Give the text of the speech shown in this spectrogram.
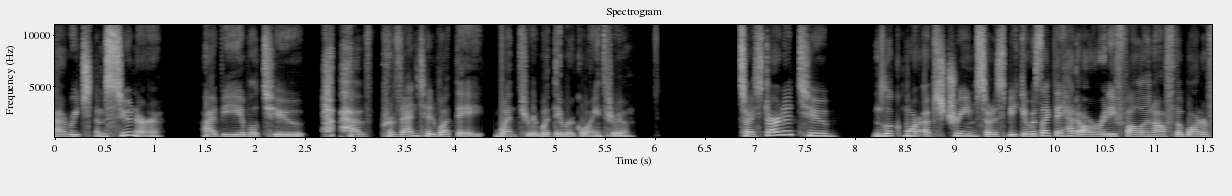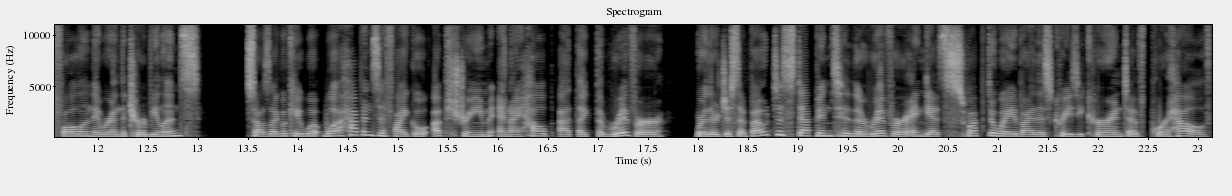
uh, reach them sooner, I'd be able to have prevented what they went through, what they were going through. So I started to look more upstream, so to speak. It was like they had already fallen off the waterfall and they were in the turbulence. So I was like, okay, what what happens if I go upstream and I help at like the river? where they're just about to step into the river and get swept away by this crazy current of poor health.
